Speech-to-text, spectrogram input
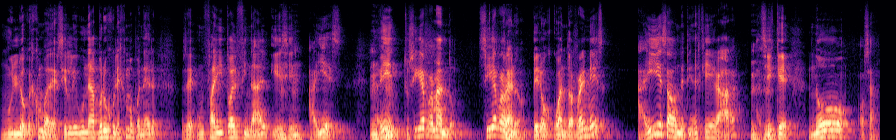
muy loco. Es como decirle una brújula, es como poner, no sé, un farito al final y decir, ahí es. Está bien, tú sigues remando, sigue remando, pero cuando remes, ahí es a donde tienes que llegar. Así es que no, o sea,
